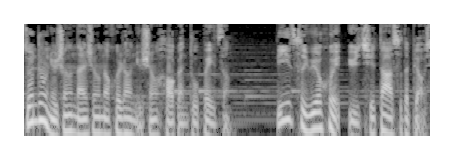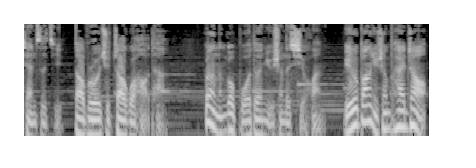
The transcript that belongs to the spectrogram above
尊重女生的男生呢会让女生好感度倍增。第一次约会，与其大肆的表现自己，倒不如去照顾好她，更能够博得女生的喜欢。比如帮女生拍照，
